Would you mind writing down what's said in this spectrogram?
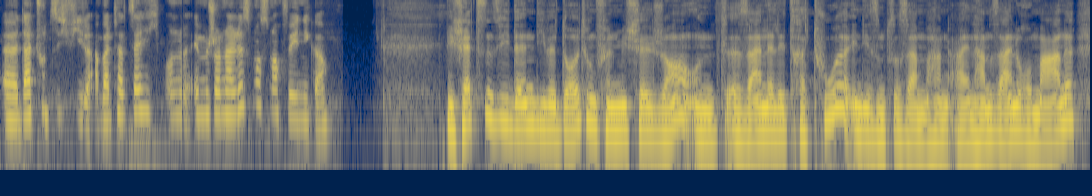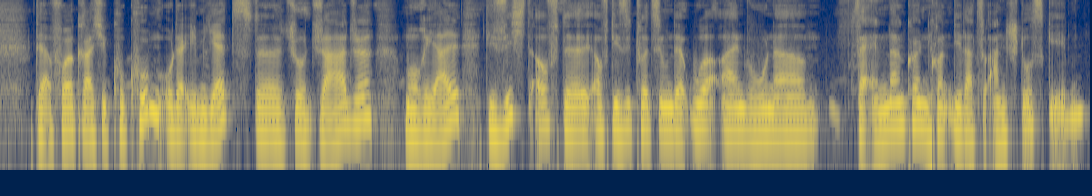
Äh, da tut sich viel. Aber tatsächlich im Journalismus noch weniger. Wie schätzen Sie denn die Bedeutung von Michel Jean und äh, seiner Literatur in diesem Zusammenhang ein? Haben seine Romane, der erfolgreiche Kukum oder eben jetzt äh, Jojage, Montreal, die Sicht auf, der, auf die Situation der Ureinwohner verändern können? Konnten die dazu Anstoß geben?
